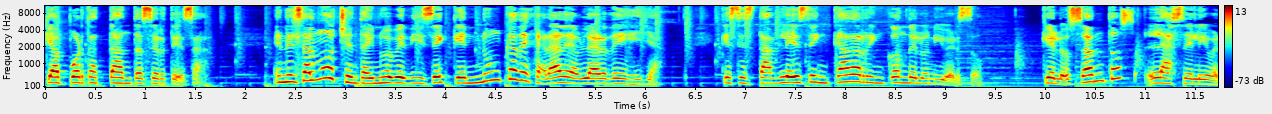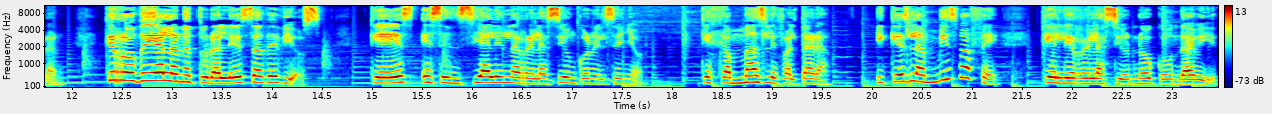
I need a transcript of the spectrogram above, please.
que aporta tanta certeza. En el Salmo 89 dice que nunca dejará de hablar de ella, que se establece en cada rincón del universo que los santos la celebran, que rodea la naturaleza de Dios, que es esencial en la relación con el Señor, que jamás le faltará y que es la misma fe que le relacionó con David.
